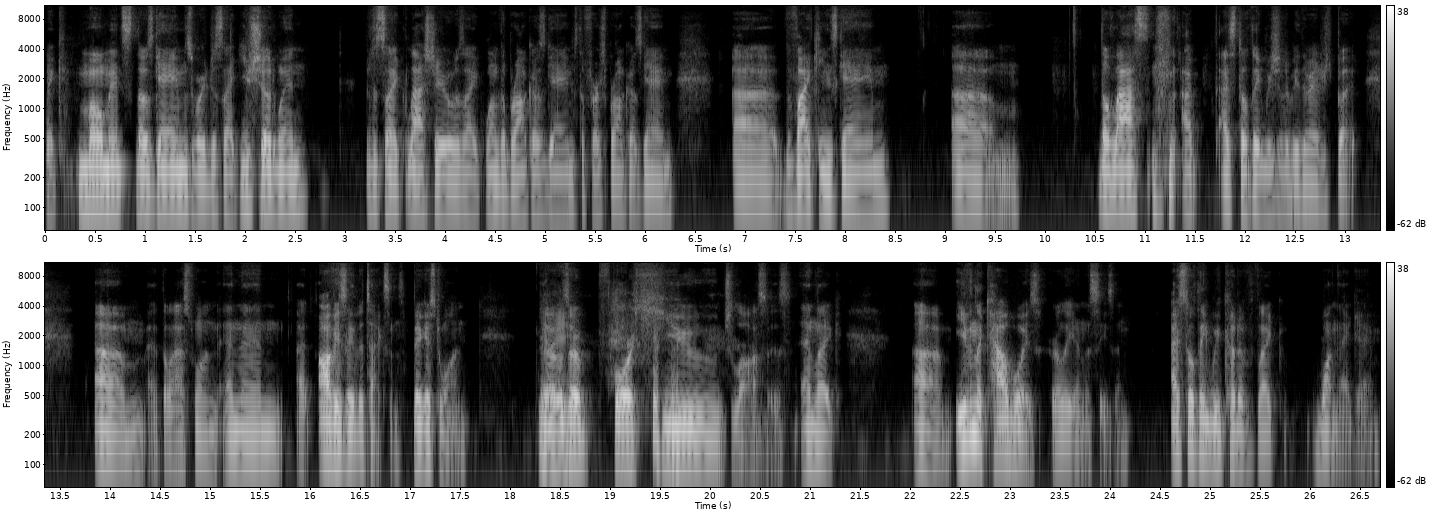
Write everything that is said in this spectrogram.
like moments. Those games where just like you should win. Just like last year was like one of the Broncos games, the first Broncos game, uh, the Vikings game, um, the last. I I still think we should have beat the Raiders, but um at the last one. And then uh, obviously the texans biggest one. Know, Right. those are four huge losses. And like um even the cowboys early in the season i still think we could have like won that game.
